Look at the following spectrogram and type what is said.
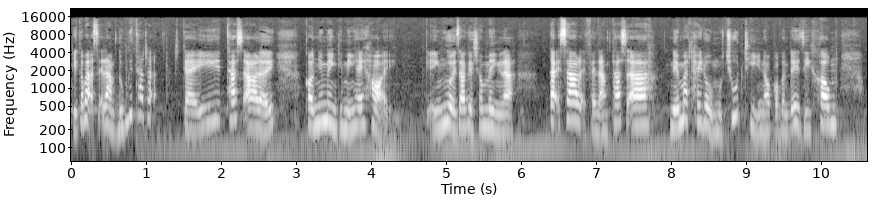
thì các bạn sẽ làm đúng cái task A, cái task A đấy. Còn như mình thì mình hay hỏi cái người giao việc cho mình là tại sao lại phải làm task A? Nếu mà thay đổi một chút thì nó có vấn đề gì không? Uh,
